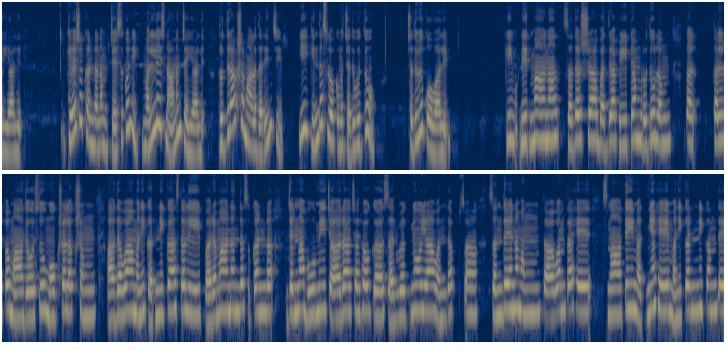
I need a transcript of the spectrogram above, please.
చేయాలి కేశఖండనం చేసుకుని మళ్ళీ స్నానం చేయాలి రుద్రాక్షమాల ధరించి ఈ కింద శ్లోకము చదువుతూ చదువుకోవాలి. కిం నిర్మాణ సదర్శ భద్రపీఠం మృదులం తల్ తల్పమాదోసు మోక్షలక్ష్యం ఆదవా కర్ణికాస్థలి పరమానంద సుఖండ జన్మభూమి చారాచరోగ సర్వజ్ఞోయా వంద సందేనమం తావం తహే స్మాతి మజ్ఞహే మణికర్ణికం తే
